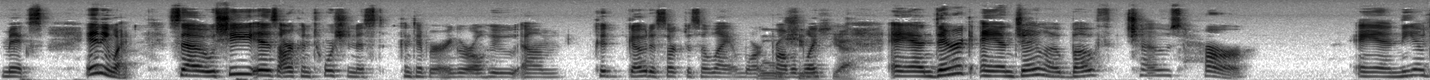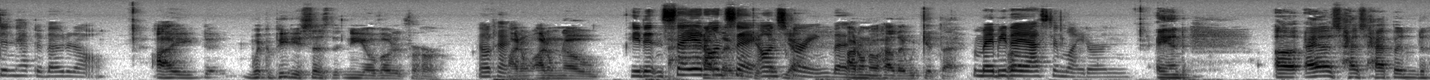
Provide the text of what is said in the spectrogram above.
mix. Anyway, so she is our contortionist contemporary girl who um, could go to Cirque du Soleil and work Ooh, she probably. was- yeah. And Derek and J Lo both chose her, and Ne-Yo didn't have to vote at all. I Wikipedia says that Ne-Yo voted for her. Okay, I don't. I don't know. he didn't say it on say on that. Yeah. screen, I don't know how they would get that. maybe they asked him later. And And uh, as has happened,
